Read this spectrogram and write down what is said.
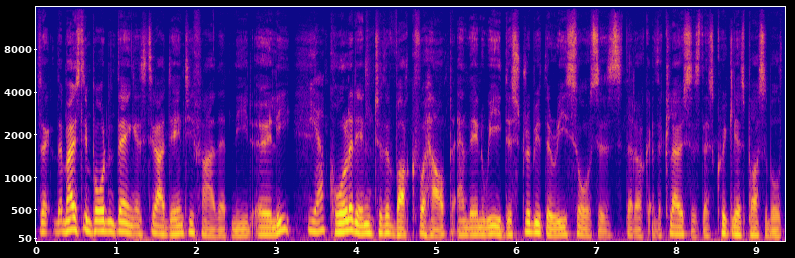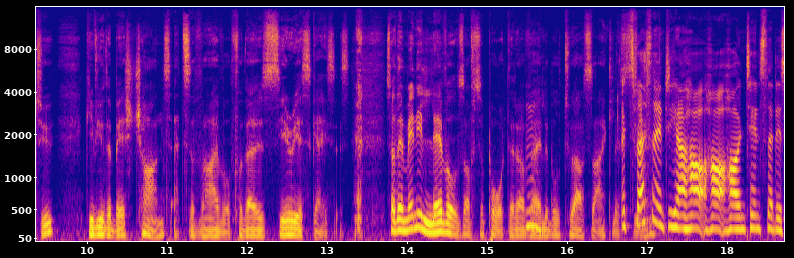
the, the most important thing is to identify that need early, Yeah. call it in to the VOC for help, and then we distribute the resources that are the closest as quickly as possible to give you the best chance at survival for those serious cases. So there are many levels of support that are available to our cyclists. It's know. fascinating to hear how, how, how intense that is.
